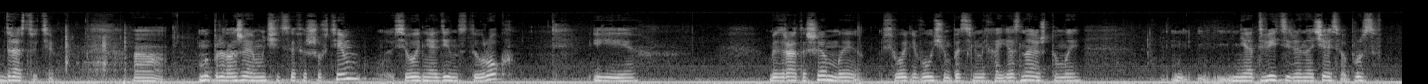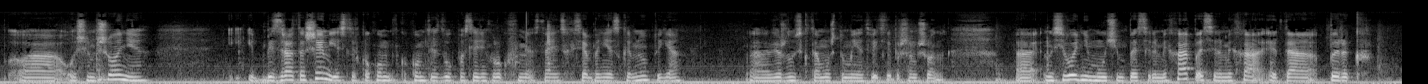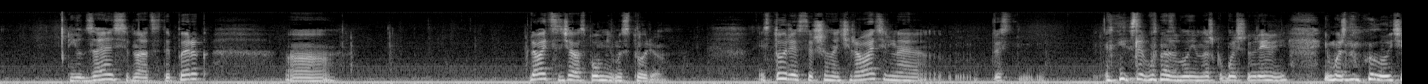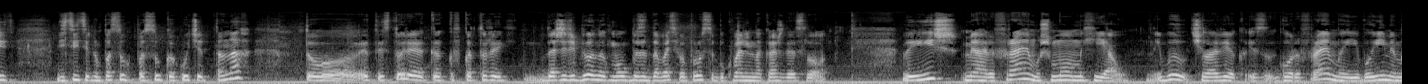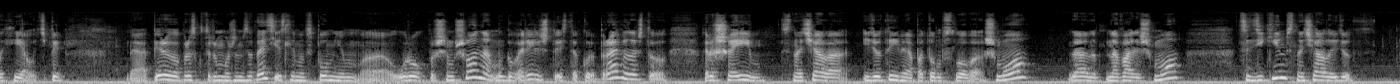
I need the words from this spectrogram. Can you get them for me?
Здравствуйте. А, мы продолжаем учить Сефер Шуфтим. Сегодня одиннадцатый урок. И без Раташем мы сегодня выучим Песель Миха. Я знаю, что мы не ответили на часть вопросов о Шимшоне. И без Раташем, если в, каком, в каком-то из двух последних уроков у меня останется хотя бы несколько минут, то я а, вернусь к тому, что мы не ответили про Шимшона. А, но сегодня мы учим Песель Миха. Песель Миха – это перек Юдзайн, 17-й перек. А, давайте сначала вспомним историю. История совершенно очаровательная. То есть, если бы у нас было немножко больше времени, и можно было учить действительно посук посук, как учат Танах, то это история, как, в которой даже ребенок мог бы задавать вопросы буквально на каждое слово. Веиш Мяр Ефраим Ушмо Махияу. И был человек из горы Ефраима, и его имя Махияу. Теперь да, первый вопрос, который мы можем задать, если мы вспомним э, урок про Шимшона, мы говорили, что есть такое правило, что Рашаим сначала идет имя, а потом слово Шмо, да, навали Шмо, Цадиким сначала идет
